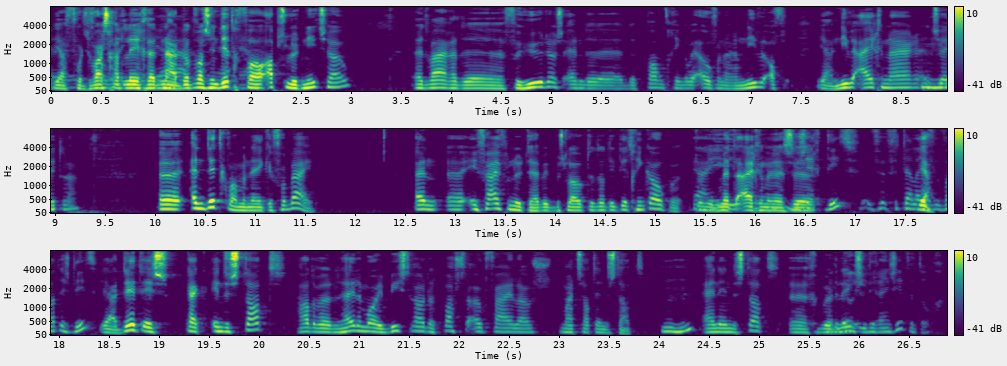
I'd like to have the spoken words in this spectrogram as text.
ja, voor dwars gaat liggen. Ja, nou, dat was in dit geval absoluut niet zo. Het waren de verhuurders en de, de pand ging weer over naar een nieuwe, of, ja, nieuwe eigenaren, et cetera. Mm -hmm. en dit kwam in één keer voorbij. En uh, in vijf minuten heb ik besloten dat ik dit ging kopen. Toen ik met de eigenaresse... Je zegt dit? Vertel even, ja. wat is dit? Ja, dit is... Kijk, in de stad hadden we een hele mooie bistro. Dat paste ook feilloos, maar het zat in de stad. Mm -hmm. En in de stad uh, gebeurde links... wil iedereen zitten, toch?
